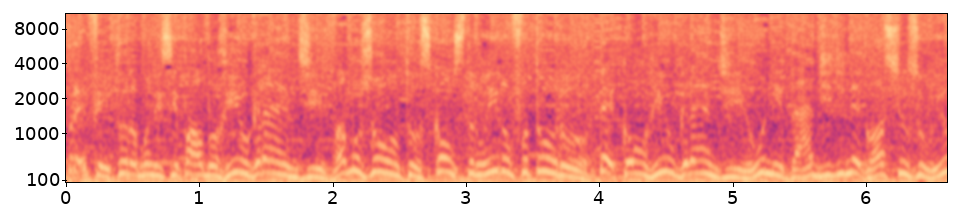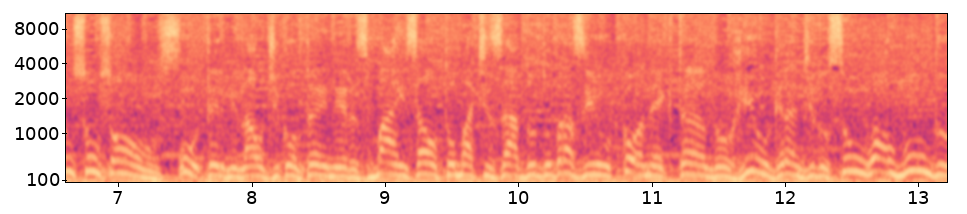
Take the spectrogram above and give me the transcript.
Prefeitura Municipal do Rio Grande, vamos juntos construir o futuro. Tecom Rio Grande, Unidade de Negócios Wilson Sons, o terminal de containers mais automatizado do Brasil, conectando Rio Grande do Sul ao mundo.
